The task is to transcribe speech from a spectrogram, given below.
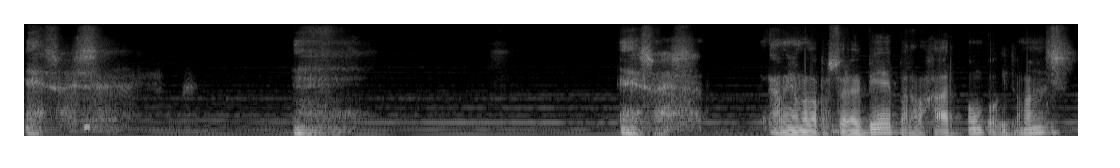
Eso es. Eso es. Cambiamos la postura del pie para bajar un poquito más.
